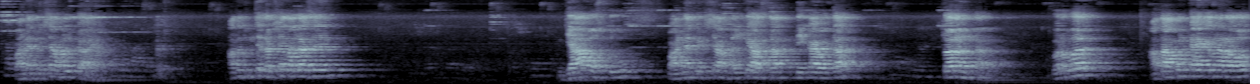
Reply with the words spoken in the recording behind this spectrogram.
पाण्यापेक्षा हलका आहे. आता तुमच्या लक्षात आलं असेल? ज्या वस्तू पाण्यापेक्षा हलक्या असतात ते काय होतात? तरंगतात. बरोबर? आता आपण काय करणार आहोत?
